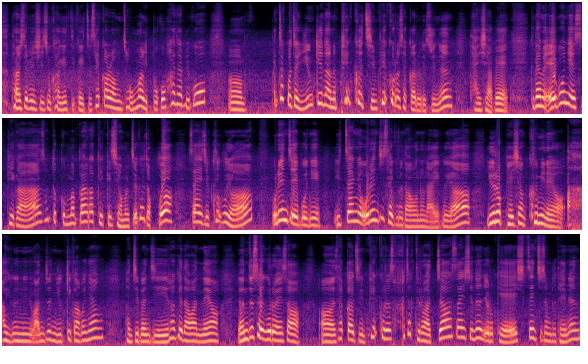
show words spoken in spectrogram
다이샤벳이 좀 가격대가 있죠. 색깔로 정말 이쁘고 환엽이고 어, 반짝반짝 윤기 나는 핑크 진 핑크로 색깔을 내주는 다이샤벳. 그 다음에 Ebony SP가 손톱끝만 빨갛게 이렇게 점을 찍어줬고요. 사이즈 크고요. 오렌지 에보니 잎장이 오렌지색으로 나오는 아이고요. 유럽 패션 금이네요. 아 이거는 완전 윤기가 그냥 반질반질하게 나왔네요. 연두색으로 해서 어, 색깔 진 핑크로 살짝 들어왔죠? 사이즈는 이렇게 10cm 정도 되는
